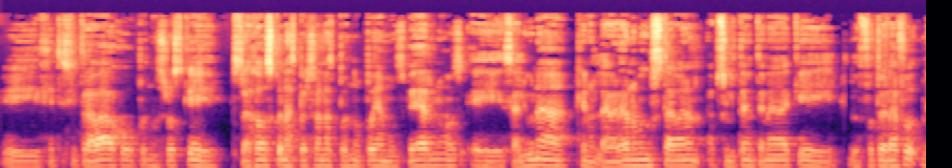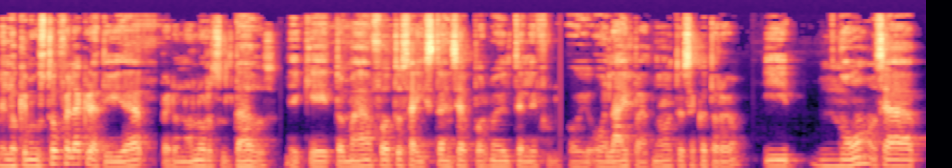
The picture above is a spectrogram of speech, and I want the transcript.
eh, gente sin trabajo, pues nosotros que trabajamos con las personas, pues no podíamos vernos, eh, salió una que la verdad no me gustaban absolutamente nada que los fotógrafos, lo que me gustó fue la creatividad, pero no resultados, de que tomaban fotos a distancia por medio del teléfono o, el iPad, ¿no? Todo ese cotorreo. Y no, o sea,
